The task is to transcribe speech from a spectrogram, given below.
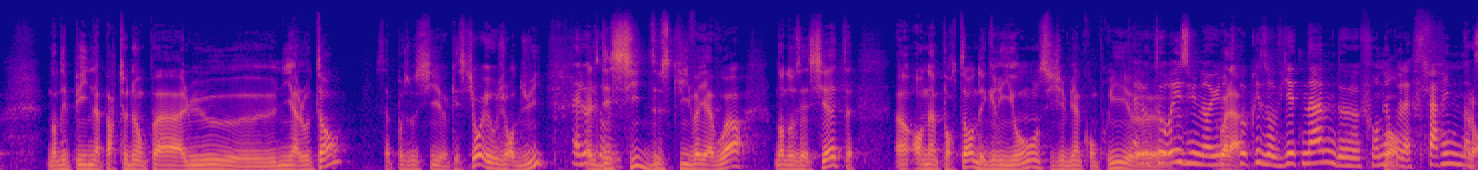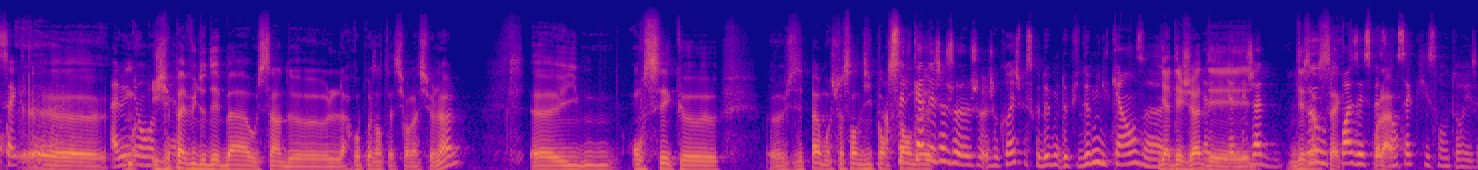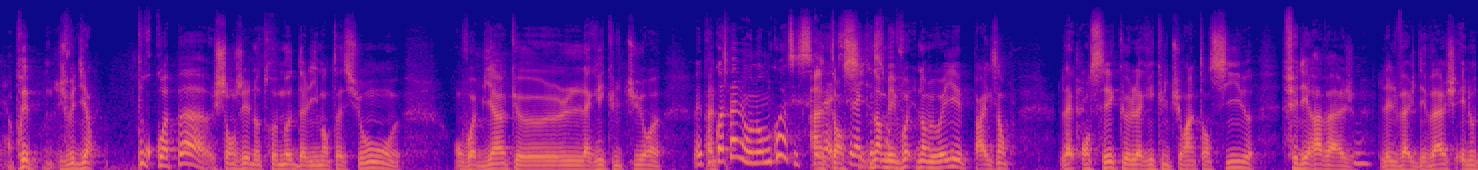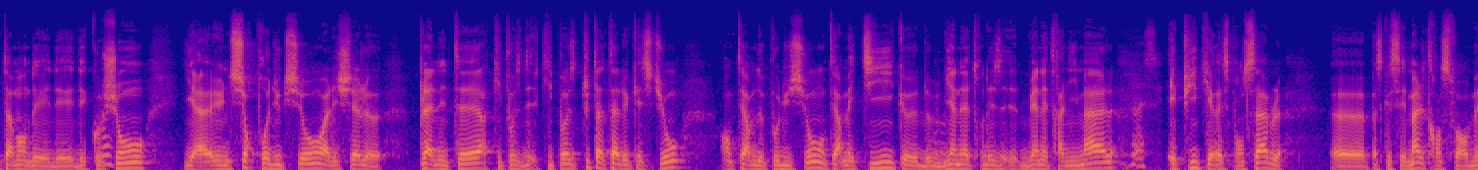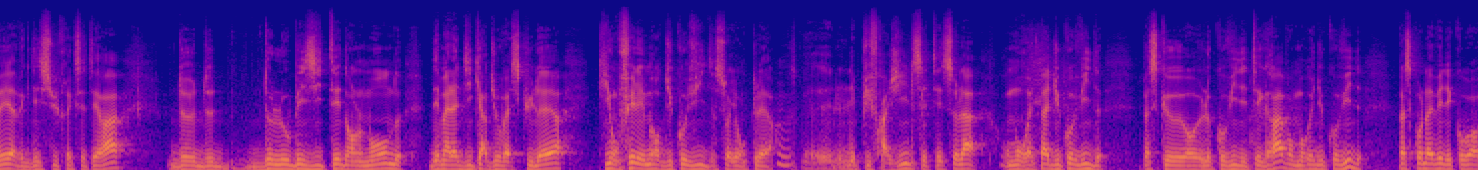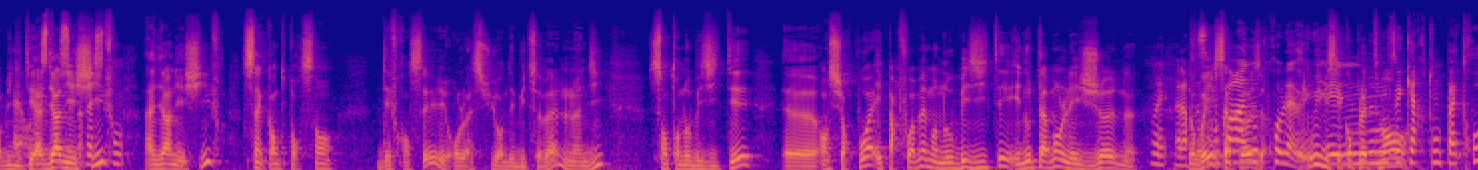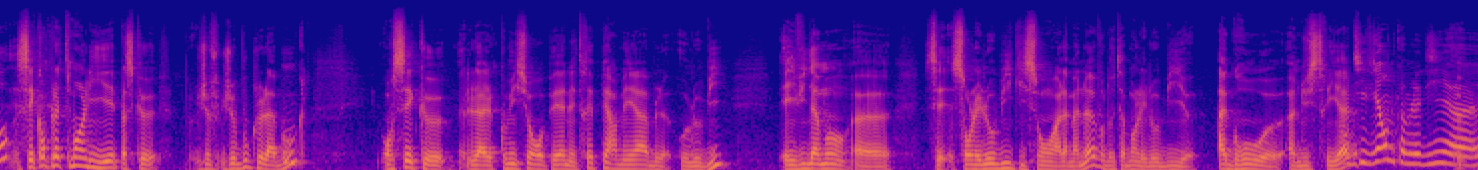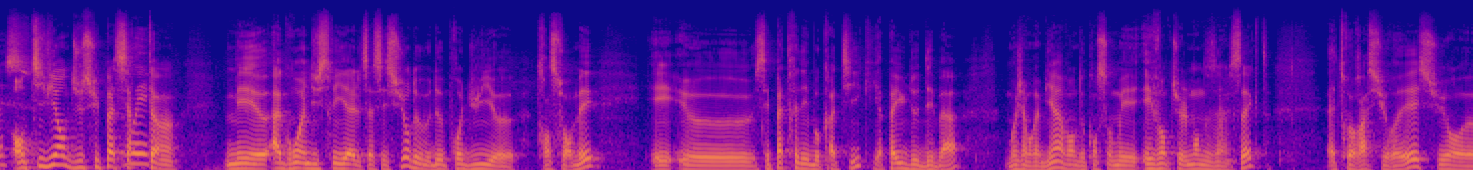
dans des pays n'appartenant pas à l'UE euh, ni à l'OTAN. Ça pose aussi euh, question. Et aujourd'hui, Elle décide de ce qu'il va y avoir dans nos assiettes euh, en important des grillons, si j'ai bien compris. Elle euh, autorise une, une voilà. entreprise au Vietnam de fournir Bon. de la farine d'insectes euh, à l'Union européenne. J'ai pas vu de débat au sein de la représentation nationale. Euh, il- on sait que, euh, je sais pas, moi, 70%. Alors, C'est le cas de- déjà, je, je- je corrige, parce que de- depuis 2015, euh, Il y a déjà il y a des- déjà des deux ou insectes, trois espèces voilà. d'insectes qui sont autorisées. Après, je veux dire, pourquoi pas changer notre mode d'alimentation? On voit bien que l'agriculture Mais pourquoi int- pas, mais au nom de quoi? C'est c'est la, la intensive. Non mais, non, mais vous voyez, par exemple, là, on sait que l'agriculture intensive fait des ravages. Mm. L'élevage des vaches et notamment des, des- des cochons. Il y a une surproduction à l'échelle planétaire qui pose, des- qui pose tout un tas de questions en termes de pollution, en termes éthiques, de Mm. bien-être bien animal, Ouais, et puis qui est responsable, euh, parce que c'est mal transformé avec des sucres, etc., de, de- de l'obésité dans le monde, des maladies cardiovasculaires qui ont fait les morts du Covid, soyons clairs. Mm. Que Les plus fragiles, c'était ceux-là. On ne mourrait pas du Covid parce que euh, le Covid était grave, on mourrait du Covid parce qu'on avait des comorbidités. Alors, un, dernier chiffre, un dernier chiffre, 50% des Français, on l'a su en début de semaine, lundi, sont en obésité, euh, en surpoids et parfois même en obésité, et notamment les jeunes. Ouais, alors Donc, ça, vous voyez, ça encore un pose- autre problème. Oui, mais c'est complètement- nous écartons pas trop. C'est complètement lié parce que je, je boucle la boucle. On sait que la Commission européenne est très perméable aux lobbies. Et évidemment, euh, ce sont les lobbies qui sont à la manœuvre, notamment les lobbies euh, agro-industriels. Anti-viande, comme le dit. euh, Anti-viande, je ne suis pas certain. Mais euh, agro-industriel, ça c'est sûr, de, produits euh, transformés. Et euh, c'est pas très démocratique, il n'y a pas eu de débat. Moi j'aimerais bien, avant de consommer éventuellement des insectes, être rassuré sur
